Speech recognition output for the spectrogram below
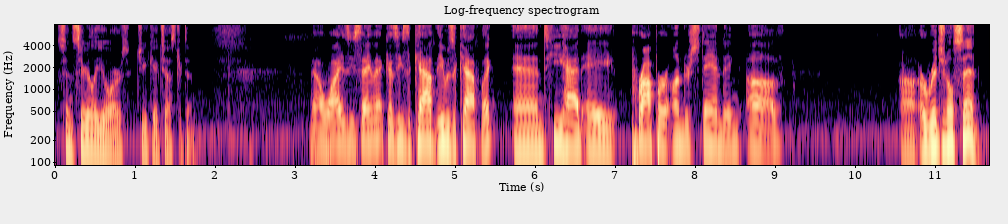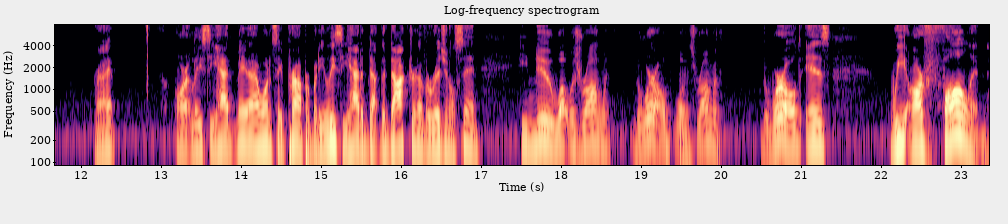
sincerely yours, G.K. Chesterton." Now, why is he saying that? Because he's a Catholic. He was a Catholic, and he had a proper understanding of uh, original sin, right? Or at least he had, maybe I to say proper, but at least he had a, the doctrine of original sin. He knew what was wrong with the world. What's wrong with the world is we are fallen.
